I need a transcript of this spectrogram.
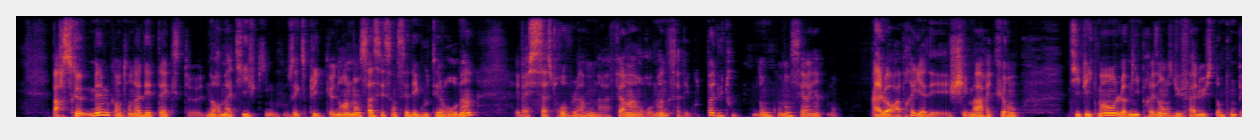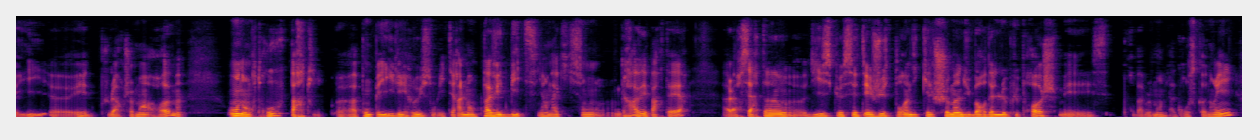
Parce que même quand on a des textes normatifs qui nous expliquent que normalement ça c'est censé dégoûter le romain, et ben si ça se trouve là, on a affaire à un romain que ça dégoûte pas du tout, donc on n'en sait rien, bon. Alors après, il y a des schémas récurrents. Typiquement, l'omniprésence du phallus dans Pompéi, heu, et plus largement à Rome, on en retrouve partout. Heu, à Pompéi, les rues sont littéralement pavées de bits, il y en a qui sont gravés par terre, alors certains, heu, disent que c'était juste pour indiquer le chemin du bordel le plus proche, mais c'est probablement de la grosse connerie,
